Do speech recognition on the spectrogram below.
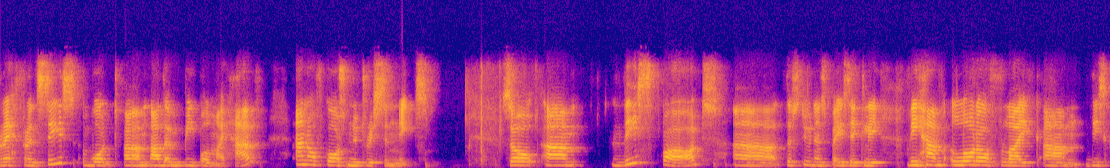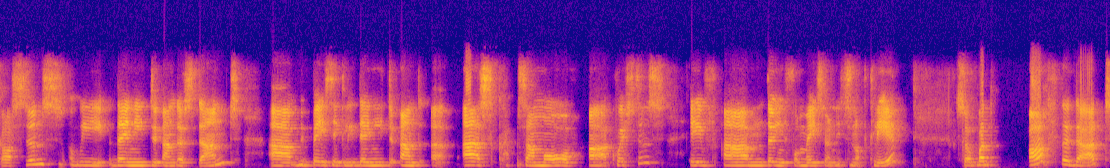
preferences, what um, other people might have, and of course, nutrition needs. So um, this part, uh, the students basically, we have a lot of like um, discussions. We they need to understand. Uh, we basically they need to uh, ask some more uh, questions if um, the information is not clear. So, but after that,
